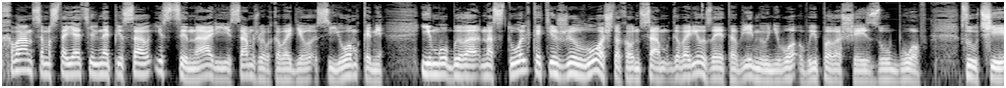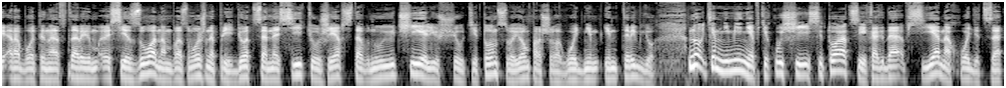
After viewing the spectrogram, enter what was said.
Хван самостоятельно писал и сценарий, и сам же руководил съемками. Ему было настолько тяжело, что, как он сам говорил, за это время у него выпал выпало шесть зубов. В случае работы над вторым э, сезоном, возможно, придется носить уже вставную челюсть, шутит он в своем прошлогоднем интервью. Но, тем не менее, в текущей ситуации, когда все находятся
